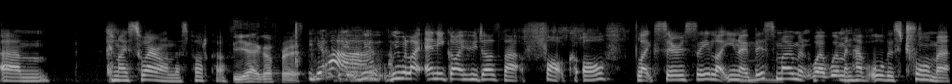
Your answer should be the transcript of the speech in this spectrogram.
Um, can I swear on this podcast? Yeah, go for it. Yeah. we, we were like any guy who does that fuck off. Like seriously like you know this hmm. moment where women have all this trauma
